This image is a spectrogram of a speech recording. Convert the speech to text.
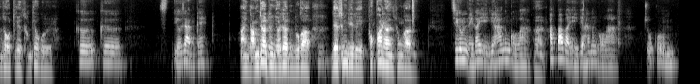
그래서 어떻게 성격을 그, 그, 여자한테 아니 남자든 여자든 누가 음. 내 승질이 폭발하는 순간 지금 내가 얘기하는 거와 예. 아빠가 얘기하는 거와 조금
